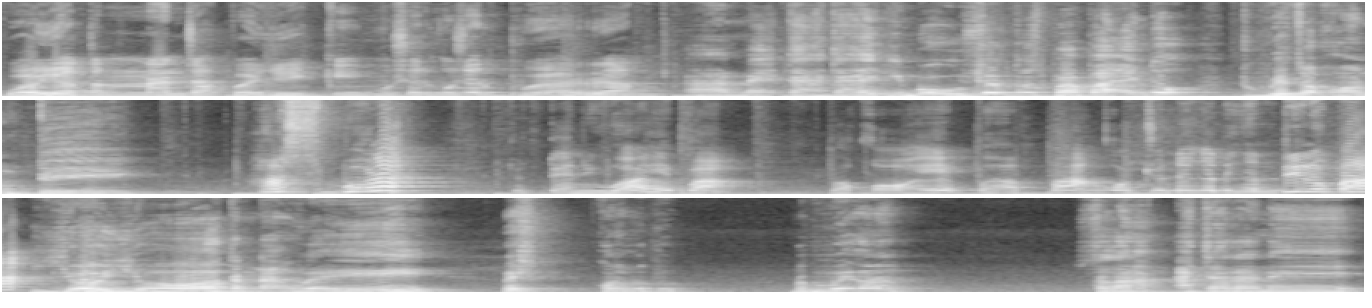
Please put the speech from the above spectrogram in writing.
Gua ya tenan cah bayi iki ngusir-ngusir barang. Anek cacah iki mbok usir terus bapak entuk duit sok kondi. Hasbuh lah. Ceteni wae, Pak. Pokoke bapak engko ning ngendi-ngendi lho, Pak. Iya iya, tenang wae. Wis, kono mlebu. Mlebu wae kono. Setelah acarane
